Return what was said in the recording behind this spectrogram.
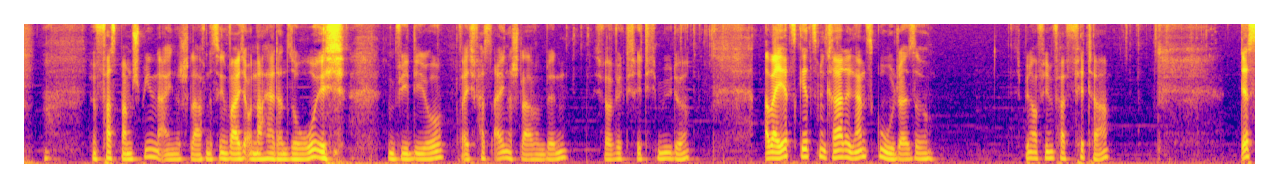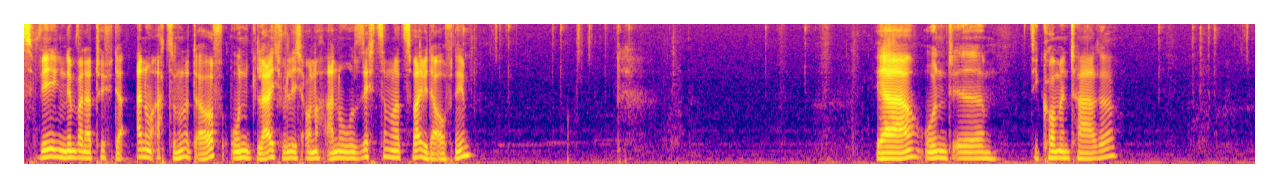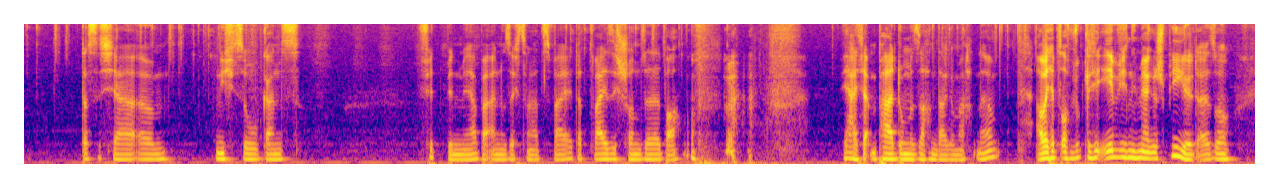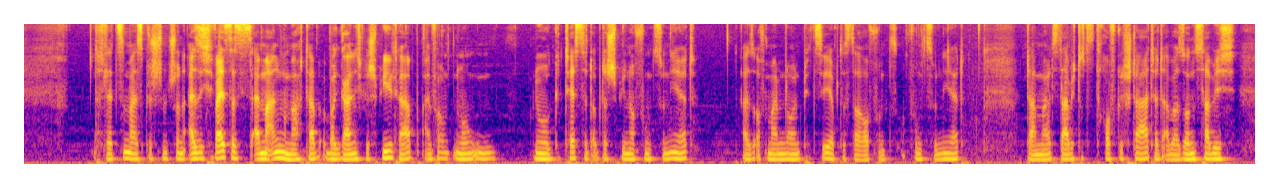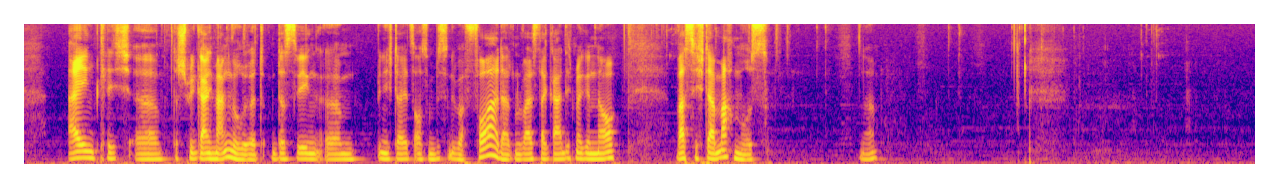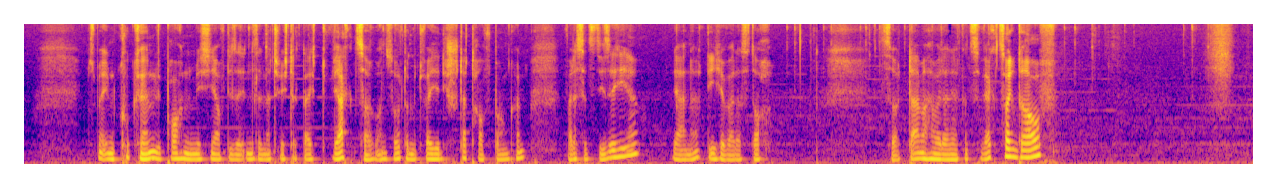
Ich bin fast beim Spielen eingeschlafen, deswegen war ich auch nachher dann so ruhig im Video, weil ich fast eingeschlafen bin. Ich war wirklich richtig müde. Aber jetzt geht es mir gerade ganz gut, also ich bin auf jeden Fall fitter. Deswegen nehmen wir natürlich wieder Anno 1800 auf und gleich will ich auch noch Anno 1602 wieder aufnehmen. Ja, und äh, die Kommentare, dass ich ja ähm, nicht so ganz fit bin mehr bei Anno 1602, das weiß ich schon selber. ja, ich habe ein paar dumme Sachen da gemacht, ne? Aber ich habe es auch wirklich ewig nicht mehr gespielt. Also, das letzte Mal ist bestimmt schon. Also, ich weiß, dass ich es einmal angemacht habe, aber gar nicht gespielt habe. Einfach nur, nur getestet, ob das Spiel noch funktioniert. Also auf meinem neuen PC, ob das darauf fun funktioniert. Damals, da habe ich das drauf gestartet, aber sonst habe ich eigentlich äh, das Spiel gar nicht mehr angerührt. Und deswegen ähm, bin ich da jetzt auch so ein bisschen überfordert und weiß da gar nicht mehr genau, was ich da machen muss. Ne? Muss man eben gucken. Wir brauchen nämlich hier auf dieser Insel natürlich da gleich Werkzeuge und so, damit wir hier die Stadt drauf bauen können. War das jetzt diese hier? Ja, ne? Die hier war das doch. So, da machen wir dann das ganze Werkzeug drauf.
